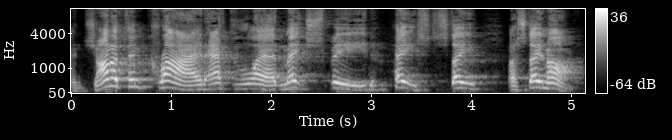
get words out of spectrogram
And Jonathan cried after the lad, Make speed, haste, stay, uh, stay not.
